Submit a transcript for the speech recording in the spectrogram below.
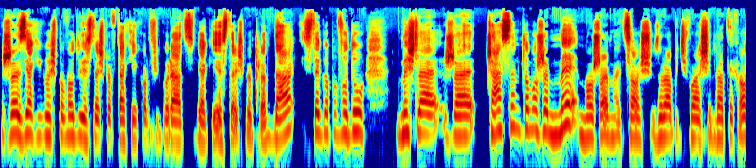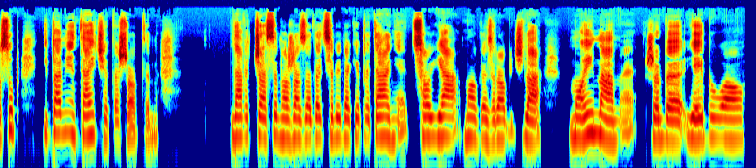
że z jakiegoś powodu jesteśmy w takiej konfiguracji, w jakiej jesteśmy, prawda? I z tego powodu myślę, że czasem to może my możemy coś zrobić właśnie dla tych osób i pamiętajcie też o tym, nawet czasem można zadać sobie takie pytanie, co ja mogę zrobić dla mojej mamy, żeby jej było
